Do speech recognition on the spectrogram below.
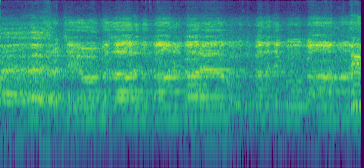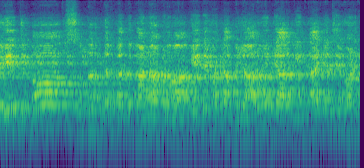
ਹੈ। ਰਚਿਓ ਬਾਜ਼ਾਰ ਦੁਕਾਨ ਕਰ ਹੋਤ ਬਨਜ ਕੋ ਕਾਮ। ਤੇ ਵਿੱਚ ਬਹੁਤ ਸੁੰਦਰ ਦੁਕਾਨਾਂ ਬਣਵਾ ਕੇ ਤੇ ਵੱਡਾ ਬਾਜ਼ਾਰ ਵੀ ਤਿਆਰ ਕੀਤਾ ਜਿੱਥੇ ਵਣਜ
